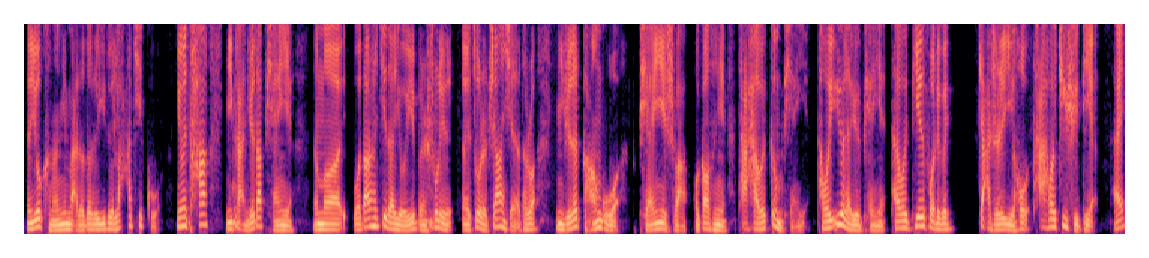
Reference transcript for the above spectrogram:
那有可能你买的都是一堆垃圾股，因为它你感觉它便宜。那么我当时记得有一本书里，呃，作者这样写的，他说：“你觉得港股便宜是吧？我告诉你，它还会更便宜，它会越来越便宜，它会跌破这个价值以后，它还会继续跌。”哎，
